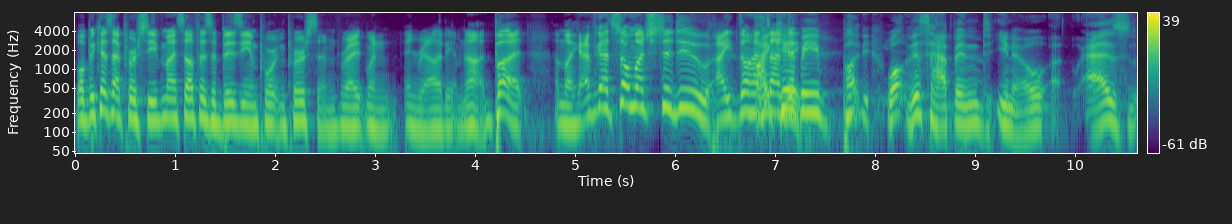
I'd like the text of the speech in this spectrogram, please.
well because i perceive myself as a busy important person right when in reality i'm not but i'm like i've got so much to do i don't have time I can't to be. Well, this happened. You know, as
